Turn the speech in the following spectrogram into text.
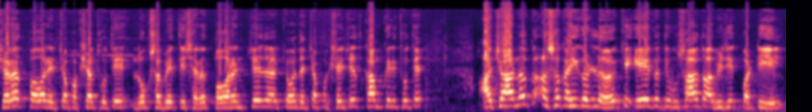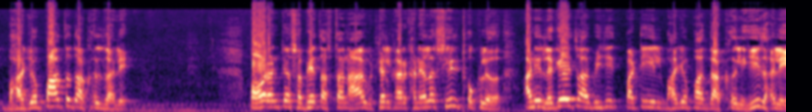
शरद पवार यांच्या पक्षात होते. लोकसभेत ते शरद पवारांचे किंवा त्यांच्या पक्षाचेच काम करीत होते. अचानक असं काही घडलं की एक दिवसात अभिजित पाटील भाजपात दाखल झाले. पवारांच्या सभेत असताना विठ्ठल कारखान्याला सील ठोकलं आणि लगेच अभिजित पाटील भाजपात दाखलही झाले.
